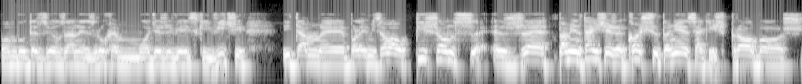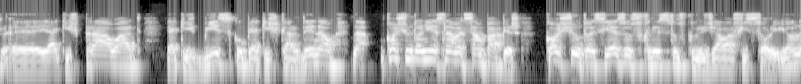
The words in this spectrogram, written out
bo on był też związany z ruchem młodzieży wiejskiej Wici, i tam e, polemizował, pisząc, że pamiętajcie, że Kościół to nie jest jakiś proboszcz, e, jakiś prałat, jakiś biskup, jakiś kardynał. No, Kościół to nie jest nawet sam papież. Kościół to jest Jezus Chrystus, który działa w historii. I on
